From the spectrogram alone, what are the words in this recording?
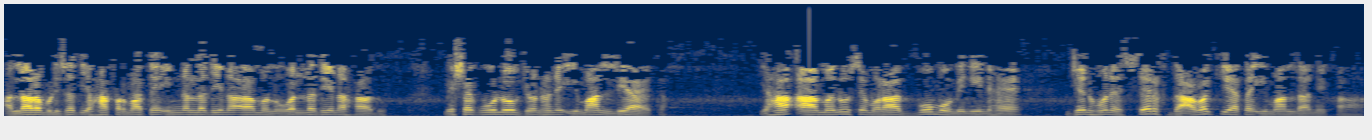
اللہ رب العزت یہاں فرماتے ہیں، ان الدین امن ولدین ہادو بے شک وہ لوگ جو انہوں نے ایمان لیا آیا تھا۔ یہاں آمنو سے مراد وہ مومنین ہے جنہوں نے صرف دعوی کیا تھا ایمان لانے کا۔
